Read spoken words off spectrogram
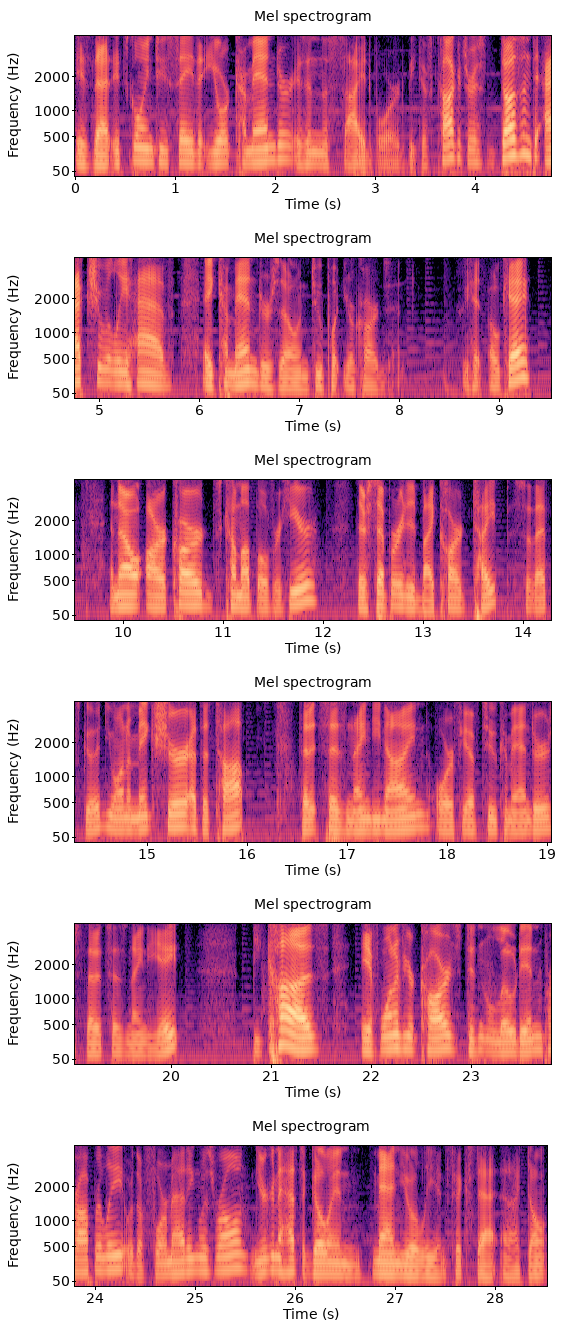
is that it's going to say that your commander is in the sideboard, because Cockatrice doesn't actually have a commander zone to put your cards in. So we hit OK, and now our cards come up over here. They're separated by card type, so that's good. You want to make sure at the top that it says 99, or if you have two commanders, that it says 98 because if one of your cards didn't load in properly or the formatting was wrong, you're going to have to go in manually and fix that. And I don't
